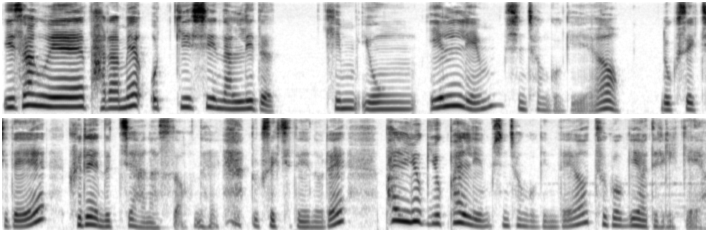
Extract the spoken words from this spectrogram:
이상우의 바람에 옷깃이 날리듯 김용일님 신청곡이에요. 녹색지대의 그래 늦지 않았어. 네. 녹색지대의 노래 8668님 신청곡인데요. 두 곡 이어드릴게요.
